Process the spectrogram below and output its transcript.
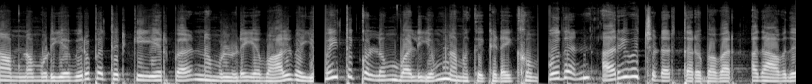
நாம் நம்முடைய விருப்பத்திற்கு ஏற்ப நம்மளுடைய வாழ்வையும் வைத்துக் கொள்ளும் வழியும் நமக்கு கிடைக்கும். புதன் அறிவு சுடர் தருபவர். அதாவது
